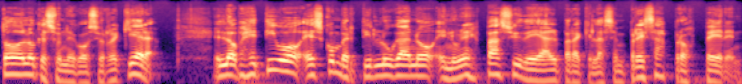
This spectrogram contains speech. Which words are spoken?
todo lo que su negocio requiera. El objetivo es convertir Lugano en un espacio ideal para que las empresas prosperen,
